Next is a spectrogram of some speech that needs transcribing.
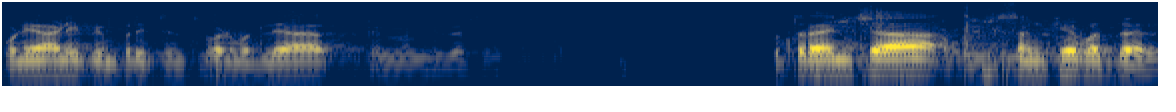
पुणे आणि पिंपरी चिंचवडमधल्या कुत्र्यांच्या संख्येबद्दल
